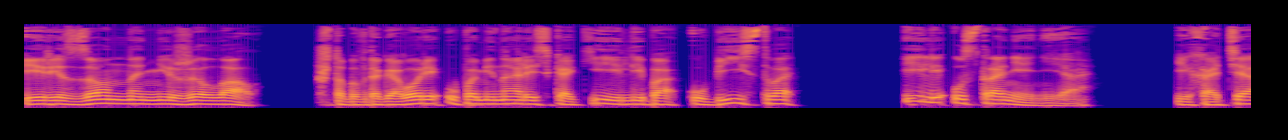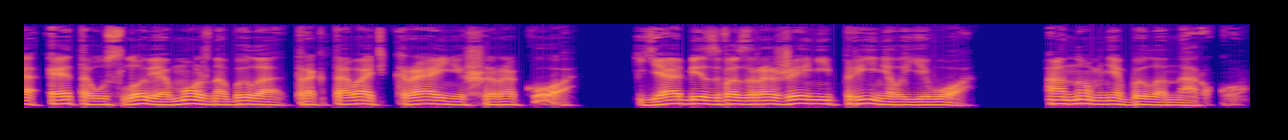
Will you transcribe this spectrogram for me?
и резонно не желал, чтобы в договоре упоминались какие-либо убийства или устранения. И хотя это условие можно было трактовать крайне широко, я без возражений принял его. Оно мне было на руку.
